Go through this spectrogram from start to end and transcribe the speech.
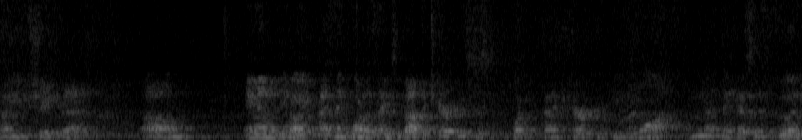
how you shape that. Um, and you know, I think one of the things about the character is just what kind of character do you want? I mean, I think that's a good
